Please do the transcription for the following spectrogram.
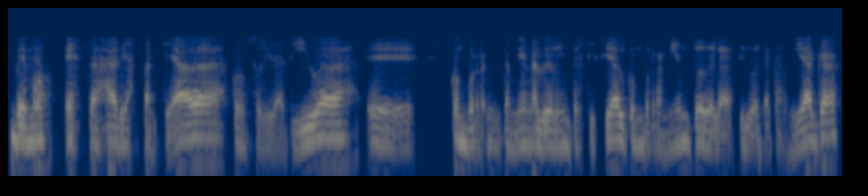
Vemos estas áreas parcheadas, consolidativas, eh, también alveolo intersticial, con borramiento de la silueta cardíaca,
